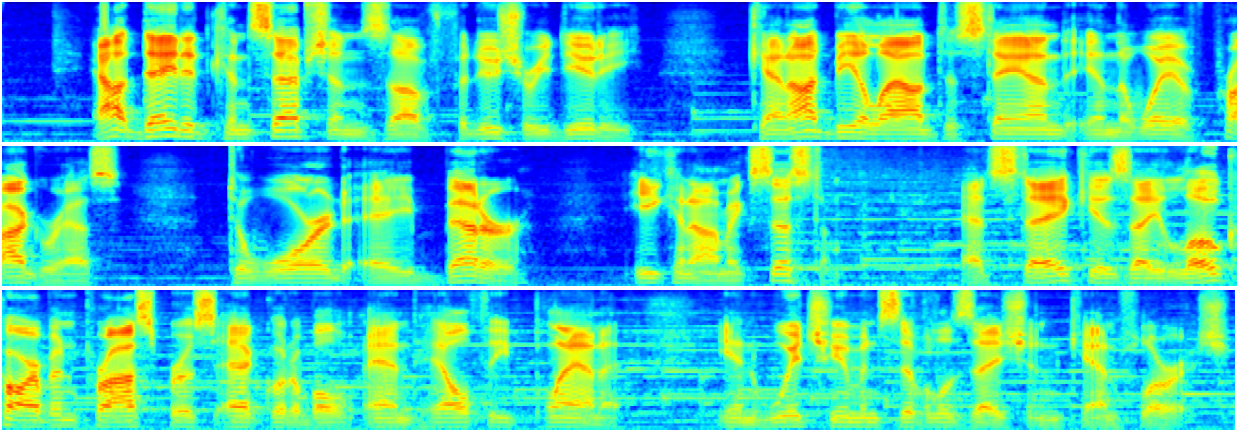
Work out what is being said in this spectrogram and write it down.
Outdated conceptions of fiduciary duty cannot be allowed to stand in the way of progress toward a better economic system. At stake is a low-carbon, prosperous, equitable, and healthy planet in which human civilization can flourish.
